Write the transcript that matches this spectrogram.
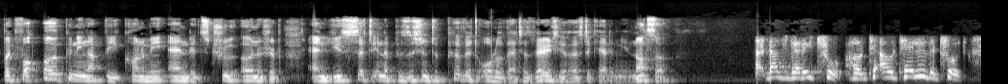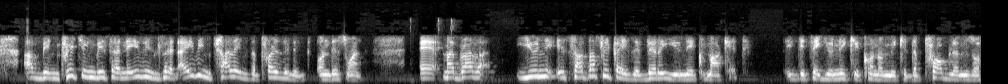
but for opening up the economy and its true ownership. And you sit in a position to pivot all of that as Verityhurst Academy, not so. That's very true. I'll, t- I'll tell you the truth. I've been preaching this, and I even said I even challenged the president on this one. Uh, my brother, uni- South Africa is a very unique market it's a unique economy. The problems of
